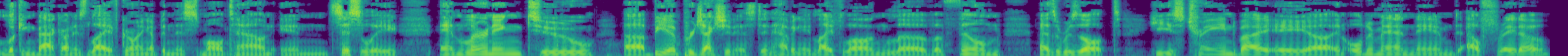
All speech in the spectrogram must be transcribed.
looking back on his life growing up in this small town in Sicily and learning to, uh, be a projectionist and having a lifelong love of film as a result. He's trained by a, uh, an older man named Alfredo.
